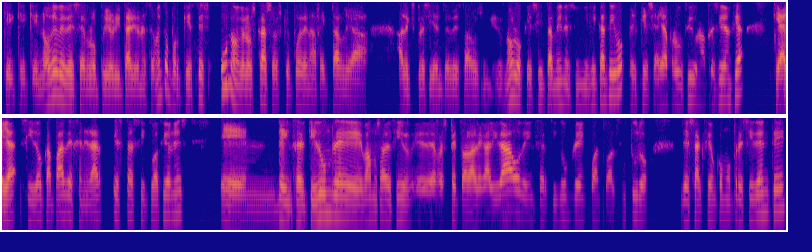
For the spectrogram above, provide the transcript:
que, que, no debe de ser lo prioritario en este momento, porque este es uno de los casos que pueden afectarle a, al expresidente de Estados Unidos. ¿no? Lo que sí también es significativo es que se haya producido una presidencia que haya sido capaz de generar estas situaciones eh, de incertidumbre, vamos a decir, eh, de respeto a la legalidad o de incertidumbre en cuanto al futuro de esa acción como presidente,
